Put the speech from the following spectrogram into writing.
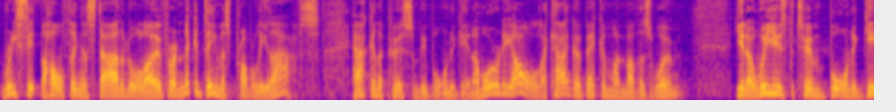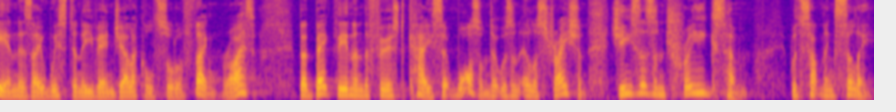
reset the whole thing and start it all over? And Nicodemus probably laughs. How can a person be born again? I'm already old. I can't go back in my mother's womb. You know, we use the term born again as a Western evangelical sort of thing, right? But back then, in the first case, it wasn't. It was an illustration. Jesus intrigues him with something silly.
